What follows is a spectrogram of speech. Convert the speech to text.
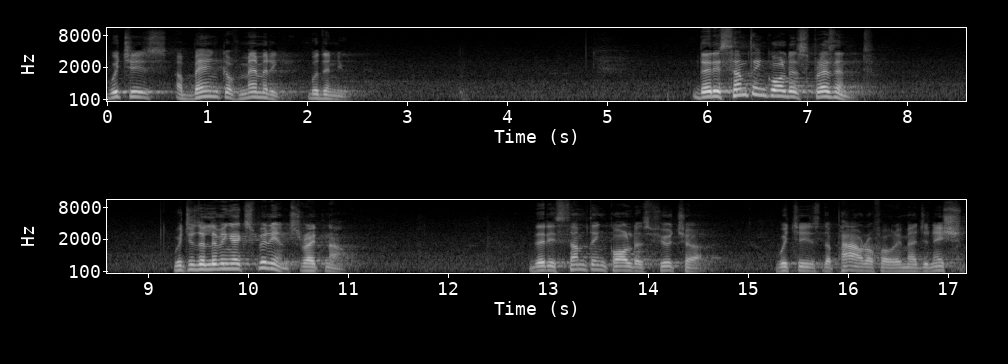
which is a bank of memory within you. There is something called as present, which is a living experience right now. There is something called as future, which is the power of our imagination.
